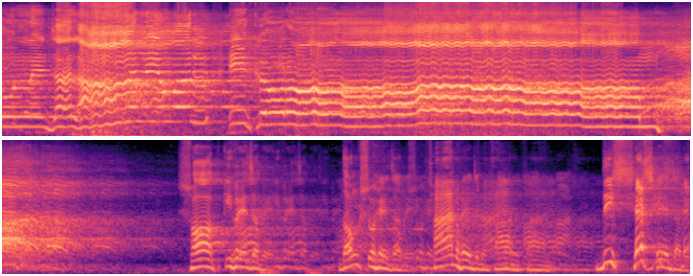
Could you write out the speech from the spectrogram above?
ذو الجلال والإكرام সব কি হয়ে যাবে ধ্বংস হয়ে যাবে ফান হয়ে যাবে ফান ফান দিশ শেষ হয়ে যাবে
